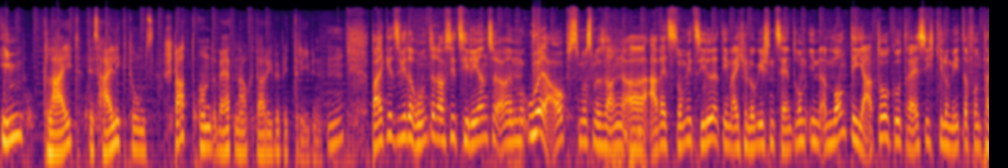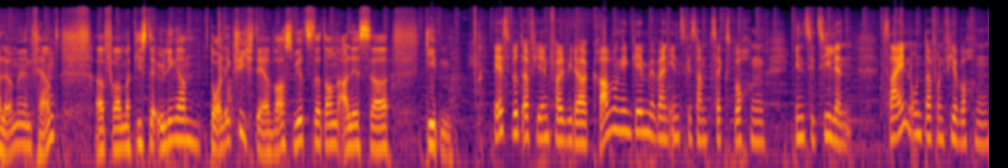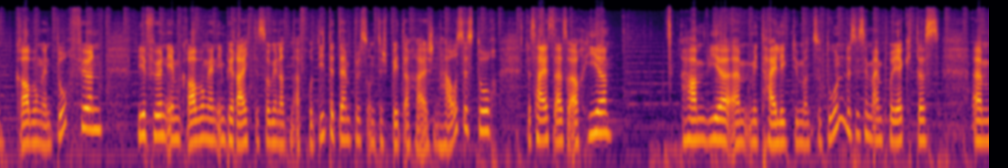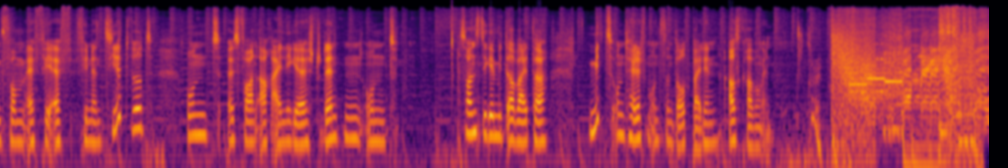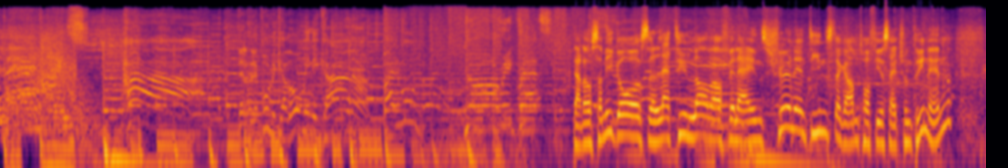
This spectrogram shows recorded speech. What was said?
im Kleid des Heiligtums statt und werden auch darüber betrieben. Mhm. Bald geht es wieder runter nach Sizilien zu einem Urlaubs, muss man sagen, äh, Arbeitsdomizil, dem Archäologischen Zentrum in Montejato, gut 30 Kilometer von Palermo entfernt. Äh, Frau Magister Oellinger, tolle Geschichte. Was wird es da dann alles äh, geben? Es wird auf jeden Fall wieder Grabungen geben. Wir werden insgesamt sechs Wochen in Sizilien sein und davon vier Wochen Grabungen durchführen. Wir führen eben Grabungen im Bereich des sogenannten Aphrodite-Tempels und des spätarchaischen Hauses durch. Das heißt also auch hier haben wir ähm, mit Heiligtümern zu tun. Das ist eben ein Projekt, das ähm, vom FWF finanziert wird und es fahren auch einige Studenten und sonstige Mitarbeiter mit und helfen uns dann dort bei den Ausgrabungen. Cool. Ha! Della Repubblica Dominicana Dados amigos, Latin Lover Welle 1. Schönen Dienstagabend, hoffe ihr seid schon drinnen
